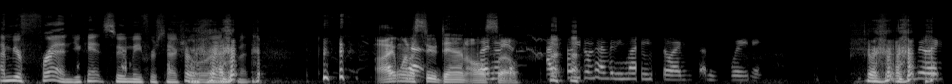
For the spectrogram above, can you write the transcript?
I'm your friend. You can't sue me for sexual harassment. I want to can't. sue Dan I know, also. I know you don't have any money, so I, I'm just waiting. I'll be like,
